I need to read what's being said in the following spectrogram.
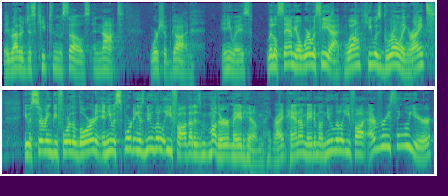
They'd rather just keep to themselves and not worship God. Anyways, Little Samuel, where was he at? Well, he was growing, right? He was serving before the Lord and he was sporting his new little ephod that his mother made him, right? Hannah made him a new little ephod every single year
